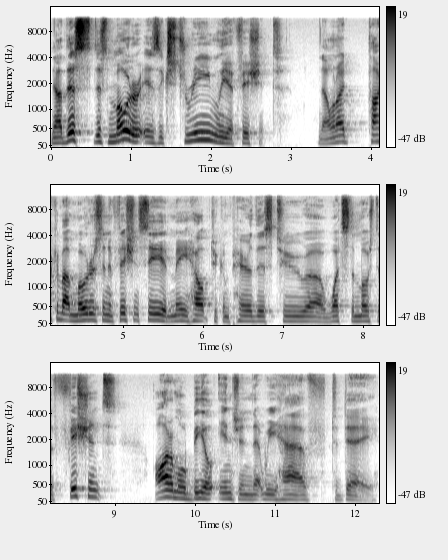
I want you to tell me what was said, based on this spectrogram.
Now this, this motor is extremely efficient. Now when I talk about motors and efficiency, it may help to compare this to uh, what's the most efficient automobile engine that we have today.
